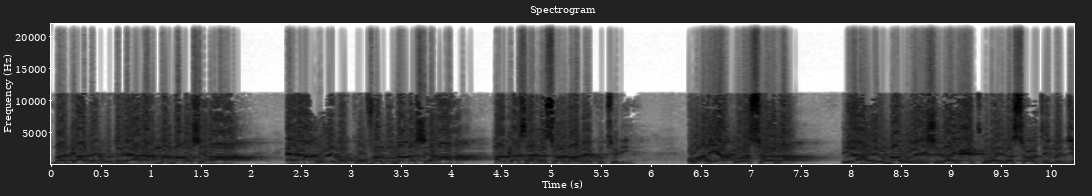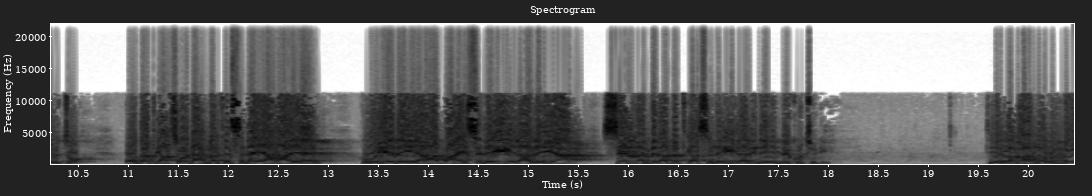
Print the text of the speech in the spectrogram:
Markaabay ku tiri ciraaq ma maqashay haa ciraaq weliba kuufa ma maqashay haa halkaasaa ka socdaabay ku tidhi. Oo ayaa kula socda. Ilaahay umaa weheshadaayo cid kaloo ila socotay ma jirto. Oo dadkaad soo dhex martay siday ahaayeen. Hooyaday iyo aabbahay siday ii ilaaliyaan. Si lamida dadkaasina ii ilaalinayeen bay ku tidhi. Tii labaadna wuxuu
